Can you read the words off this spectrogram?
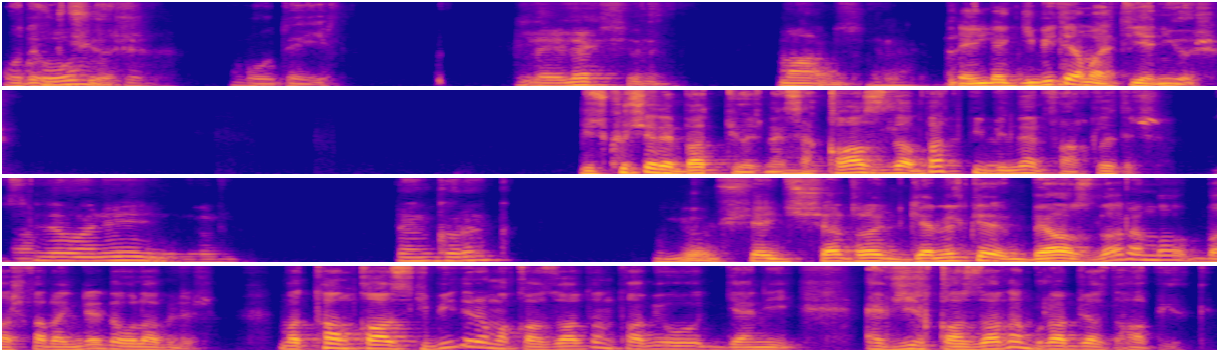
O da Kuğu mu? uçuyor. O değil. Leylek sürü. Maruz. Leylek gibidir ama eti yeniyor. Biz Kürtçe'de bat diyoruz. Mesela kazla bat birbirinden farklıdır. Silivani rengarenk. Yok şey şer- genellikle beyazlar ama başka renkler de olabilir. Ama tam kaz gibidir ama kazlardan tabii o yani evcil kazlardan bunlar biraz daha büyük.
